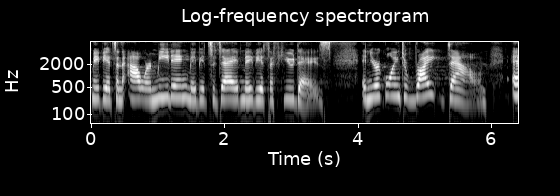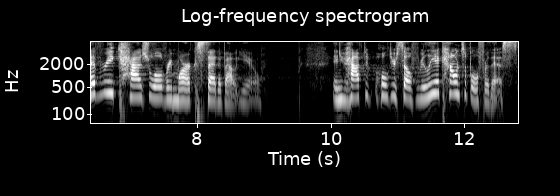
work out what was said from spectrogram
maybe it's an hour meeting, maybe it's a day, maybe it's a few days. And you're going to write down every casual remark said about you and you have to hold yourself really accountable for this.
